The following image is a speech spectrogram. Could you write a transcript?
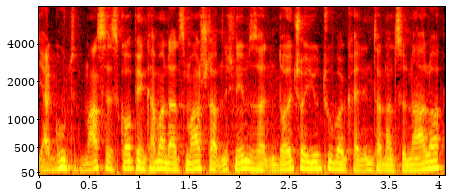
äh, ja gut, Marcel Scorpion kann man da als Maßstab nicht nehmen, das ist halt ein deutscher YouTuber, kein internationaler.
